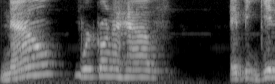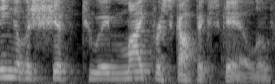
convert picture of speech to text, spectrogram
Now we're going to have a beginning of a shift to a microscopic scale of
